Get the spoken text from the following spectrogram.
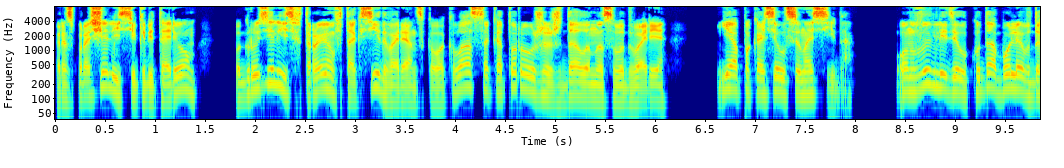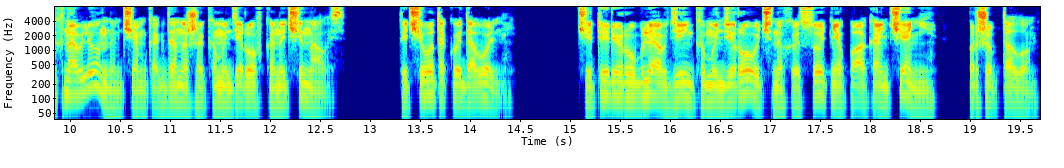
Распрощались с секретарем, погрузились втроем в такси дворянского класса, которое уже ждало нас во дворе. Я покосился на Сида. Он выглядел куда более вдохновленным, чем когда наша командировка начиналась. «Ты чего такой довольный?» «Четыре рубля в день командировочных и сотня по окончании», — прошептал он.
